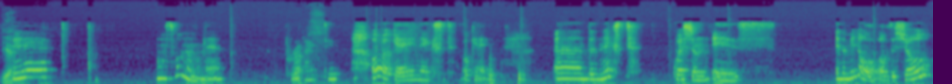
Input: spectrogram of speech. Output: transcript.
Yeah. えー、あ、そうなのね。proactive. Oh, okay, next. Okay. And the next question is in the middle of the show,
